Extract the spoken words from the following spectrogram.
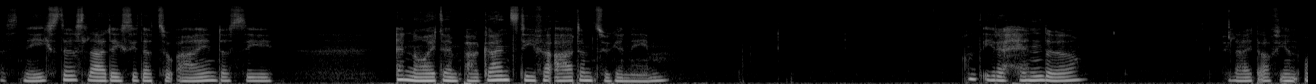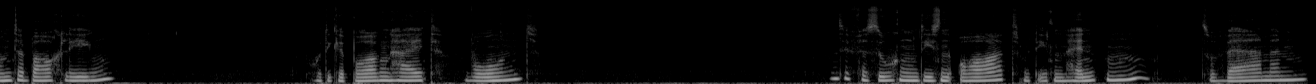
Als nächstes lade ich Sie dazu ein, dass Sie erneut ein paar ganz tiefe Atemzüge nehmen und ihre Hände vielleicht auf ihren Unterbauch legen, wo die Geborgenheit wohnt. Und sie versuchen diesen Ort mit ihren Händen zu wärmen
